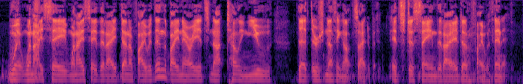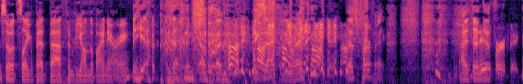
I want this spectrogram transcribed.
when, when I say when I say that I identify within the binary, it's not telling you that there's nothing outside of it. It's just saying that I identify within it. So it's like Bed Bath and Beyond the Binary. Yeah, that's exactly right. That's perfect. I think is that's, perfect.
